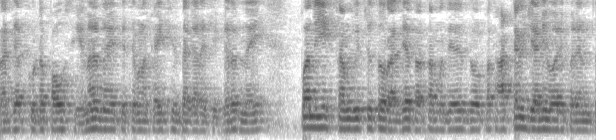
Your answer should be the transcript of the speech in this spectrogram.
राज्यात कुठं पाऊस येणार नाही त्याच्यामुळे काही चिंता करायची गरज नाही. पण एक सांगू इच्छितो राज्यात आता म्हणजे जवळपास अठ्ठावीस जानेवारी पर्यंत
